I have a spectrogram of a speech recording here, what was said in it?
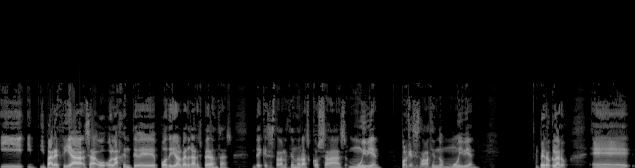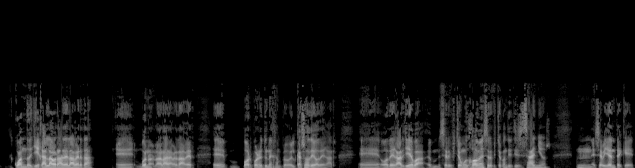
y, y, y parecía, o sea, o la gente podría albergar esperanzas de que se estaban haciendo las cosas muy bien, porque se estaban haciendo muy bien, pero claro, eh, cuando llega la hora de la verdad eh, bueno, la verdad, la verdad, a ver, eh, por ponerte un ejemplo, el caso de Odegar. Odegar lleva, em, se le fichó muy joven, se le fichó con 16 años. Mm, es evidente que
